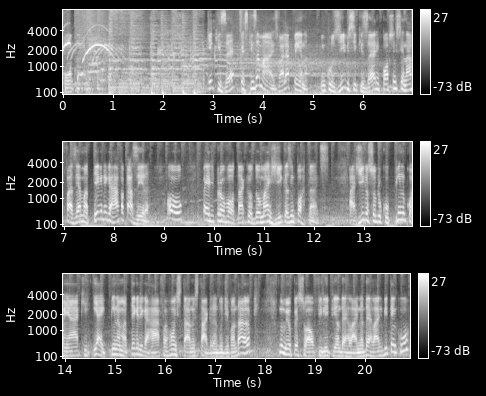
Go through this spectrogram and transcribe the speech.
conta. Quem quiser, pesquisa mais, vale a pena. Inclusive, se quiserem, posso ensinar a fazer a manteiga de garrafa caseira. Ou pede para eu voltar que eu dou mais dicas importantes. As dicas sobre o cupim no conhaque e a aipim manteiga de garrafa vão estar no Instagram do Divan da Up, no meu pessoal Felipe Underline Underline Bittencourt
